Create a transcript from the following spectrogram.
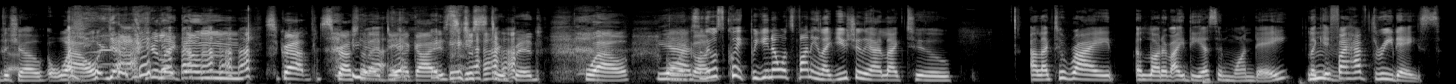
The show. Wow. Yeah. You're like, um, scrap, scratch that Yeah. idea, guys. It's just Yeah. stupid. Wow. Yeah. Oh so it was quick, but you know what's funny? Like usually, I like to, I like to write a lot of ideas in one day. Like Mm. if I have three days,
